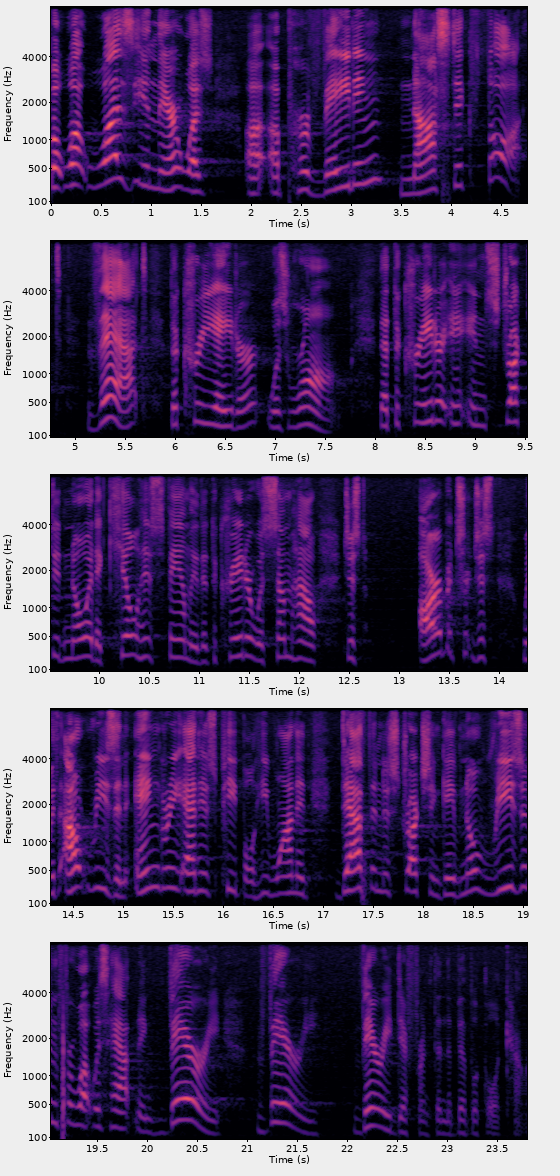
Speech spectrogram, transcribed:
But what was in there was a, a pervading Gnostic thought that the Creator was wrong. That the Creator instructed Noah to kill his family. That the Creator was somehow just arbitrary, just without reason, angry at his people. He wanted death and destruction, gave no reason for what was happening. Very, very, very different than the biblical account.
